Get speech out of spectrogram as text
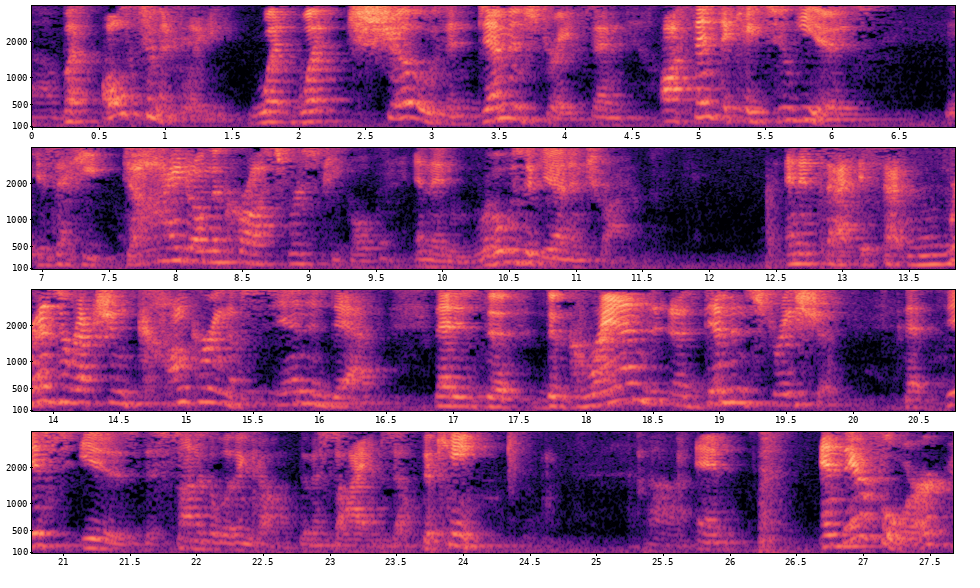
Uh, but ultimately, what, what shows and demonstrates and authenticates who he is is that he died on the cross for his people and then rose again in triumph. And it's that, it's that resurrection conquering of sin and death that is the, the grand uh, demonstration that this is the Son of the living God, the Messiah himself, the King. Uh, and, and therefore,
